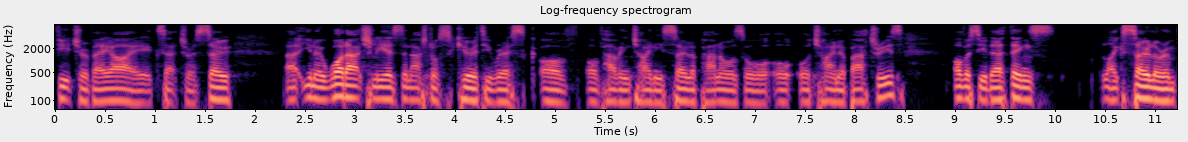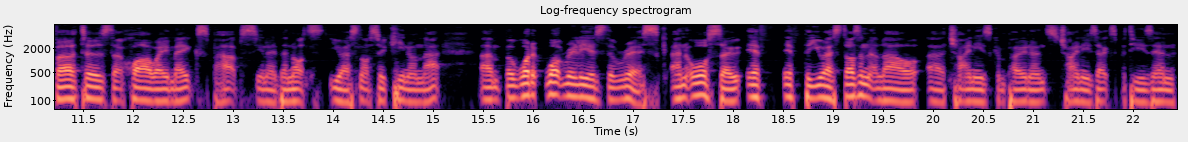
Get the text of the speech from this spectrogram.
future of AI, etc. So, uh, you know, what actually is the national security risk of of having Chinese solar panels or, or, or China batteries? Obviously, there are things like solar inverters that Huawei makes. Perhaps you know they're not US not so keen on that. Um, but what what really is the risk? And also, if if the US doesn't allow uh, Chinese components, Chinese expertise in,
